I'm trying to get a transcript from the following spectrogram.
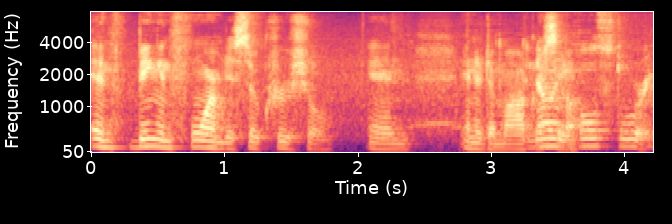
and being informed is so crucial in in a And knowing democracy. the whole story.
